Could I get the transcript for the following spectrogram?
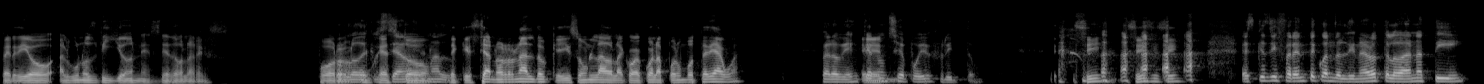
perdió algunos billones de dólares por, lo de un gesto de Cristiano Ronaldo que hizo a un lado la Coca-Cola por un bote de agua. Pero bien que anuncia pollo frito. Sí, sí, sí, sí. es que es diferente cuando el dinero te lo dan a ti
